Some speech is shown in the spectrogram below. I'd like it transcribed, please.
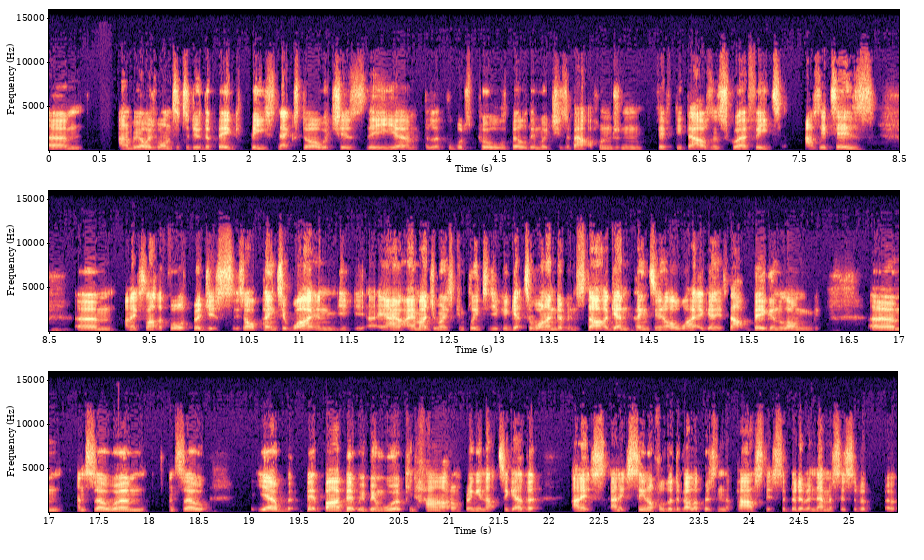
Um, and we always wanted to do the big beast next door, which is the, um, the Littlewoods Pools building, which is about 150,000 square feet as it is. Um, and it's like the Forth Bridge, it's, it's all painted white. And you, I, I, imagine when it's completed, you could get to one end of it and start again painting it all white again. It's that big and long. Um, and so, um, and so, yeah, bit by bit, we've been working hard on bringing that together and it's and it's seen off other developers in the past. It's a bit of a nemesis of a, of,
